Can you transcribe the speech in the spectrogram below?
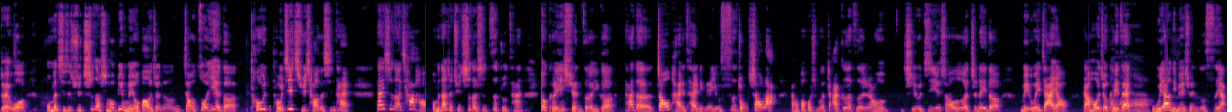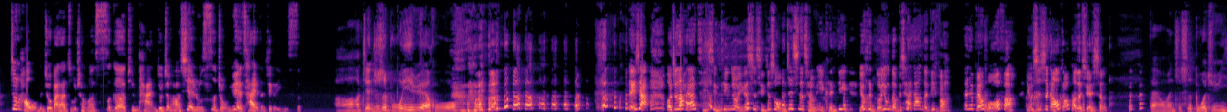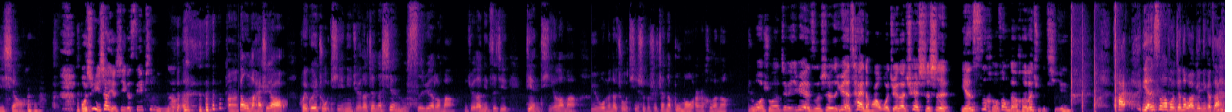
对我，我们其实去吃的时候，并没有抱着能交作业的偷投机取巧的心态，但是呢，恰好我们当时去吃的是自助餐，就可以选择一个它的招牌菜里面有四种烧腊，然后包括什么炸鸽子，然后豉油鸡、烧鹅之类的美味佳肴，然后就可以在哦。五样里面选择四样，正好我们就把它组成了四个拼盘，就正好陷入四种粤菜的这个意思。哦，简直是不亦乐乎！等一下，我觉得还要提醒听众一个事情，就是我们这期的成语肯定有很多用的不恰当的地方，大家不要模仿，尤其是高高考的学生。对我们只是博君一笑。博君一笑也是一个 CP 名呢。嗯，但我们还是要回归主题。你觉得真的陷入四月了吗？你觉得你自己点题了吗？与我们的主题是不是真的不谋而合呢？如果说这个月子是粤菜的话，我觉得确实是严丝合缝的合了主题。太严丝合缝，真的，我要给你个赞。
